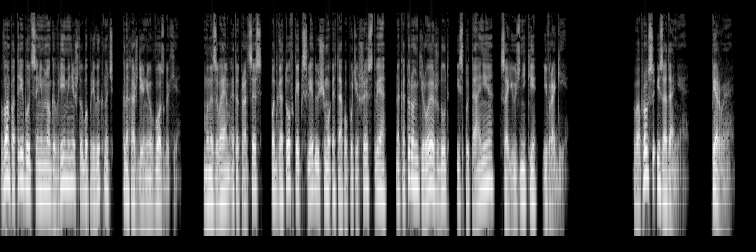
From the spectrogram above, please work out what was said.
вам потребуется немного времени, чтобы привыкнуть к нахождению в воздухе. Мы называем этот процесс подготовкой к следующему этапу путешествия, на котором героя ждут испытания, союзники и враги. Вопросы и задания. Первое.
